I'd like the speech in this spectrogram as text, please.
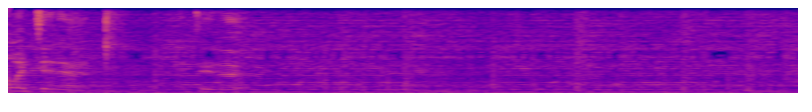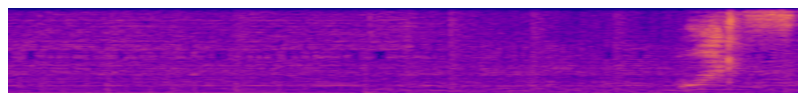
Oh, it did it. It did it. What?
